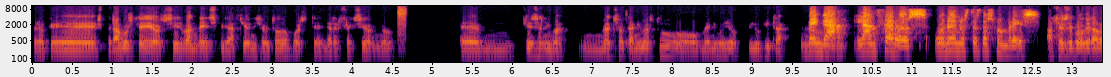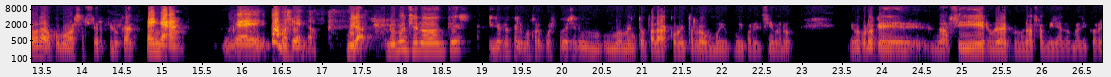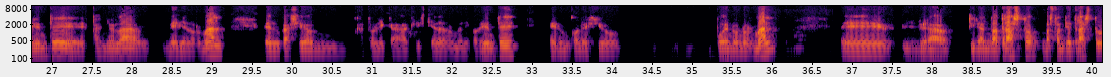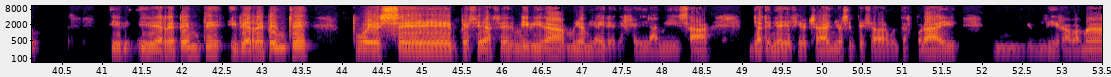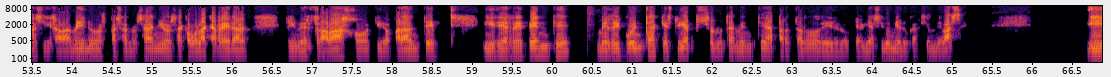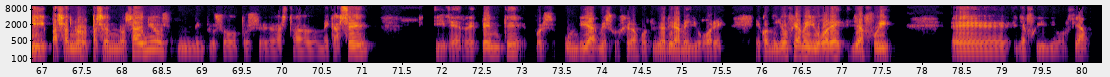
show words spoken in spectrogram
pero que esperamos que os sirvan de inspiración y sobre todo pues de, reflexión, ¿no? Em, ¿Quién se anima? Nacho, ¿te animas tú o me animo yo, Piluquita? Venga, lanzaros, uno de nuestros dos hombres. ¿Haces de moderadora o cómo vas a hacer, Piluca? Venga, eh, vamos viendo. Mira, lo he mencionado antes, y yo creo que a lo mejor pues puede ser un, momento para comentarlo muy, muy por encima, ¿no? Yo me acuerdo que nací en una, familia normal y corriente, española, media normal, educación católica cristiana normal y corriente, en un colegio bueno, normal. Eh, yo era tirando a trasto, bastante trasto, y, y de repente, y de repente pues eh, empecé a hacer mi vida muy a mi aire. Dejé de ir a misa, ya tenía 18 años, empecé a dar vueltas por ahí, mm, ligaba más, ligaba menos, pasan los años, acabó la carrera, primer trabajo, tiro para adelante y de repente me doy cuenta que estoy absolutamente apartado de lo que había sido mi educación de base. Y pasan los, años, incluso pues hasta me casé, Y de repente, pues un día me surgió la oportunidad de ir a Meyugore. Y cuando yo fui a Meyugore ya fui, eh, ya fui divorciado.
